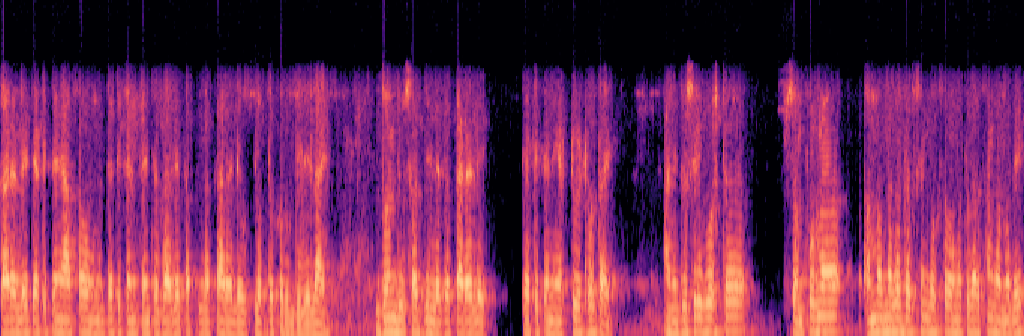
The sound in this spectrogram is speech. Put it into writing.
कार्यालय त्या ठिकाणी असावं म्हणून त्या ठिकाणी त्यांच्या जागेत आपल्याला कार्यालय उपलब्ध करून दिलेलं आहे. दोन दिवसात जिल्ह्याचं कार्यालय त्या ठिकाणी ॲक्टिवेट होत आहे. आणि दुसरी गोष्ट संपूर्ण अहमदनगर दक्षिण लोकसभा मतदारसंघामध्ये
